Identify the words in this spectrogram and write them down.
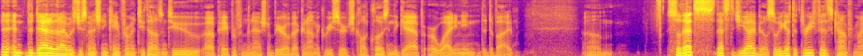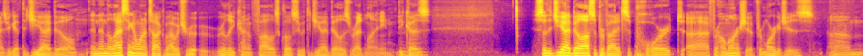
And, and the data that I was just mentioning came from a 2002 uh, paper from the National Bureau of Economic Research called Closing the Gap or Widening the Divide. Um, so that's that's the GI Bill. So we got the three fifths compromise, we got the GI Bill, and then the last thing I want to talk about, which re- really kind of follows closely with the GI Bill, is redlining because. So the GI Bill also provided support uh, for home ownership for mortgages, um,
